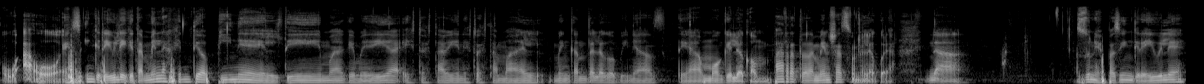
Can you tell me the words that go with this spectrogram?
wow, es increíble que también la gente opine del tema, que me diga esto está bien, esto está mal, me encanta lo que opinas, te amo, que lo comparta, también ya es una locura. Nada, es un espacio increíble.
